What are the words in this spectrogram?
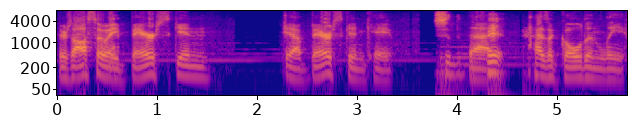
There's also a bearskin, yeah, bearskin cape so the that bear- has a golden leaf.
